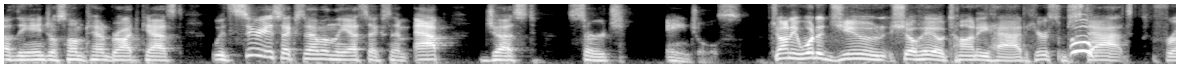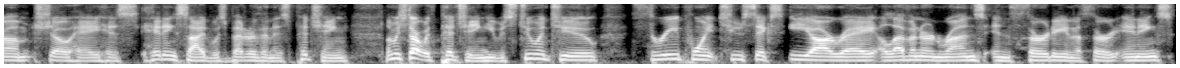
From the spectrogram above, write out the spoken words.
of the Angels hometown broadcast with SiriusXM on the SXM app. Just search Angels. Johnny, what a June Shohei Ohtani had. Here's some Woo! stats from Shohei. His hitting side was better than his pitching. Let me start with pitching. He was 2 and 2, 3.26 ERA, 11 earned runs in 30 and a third innings,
